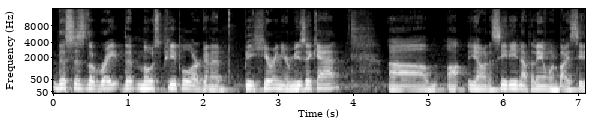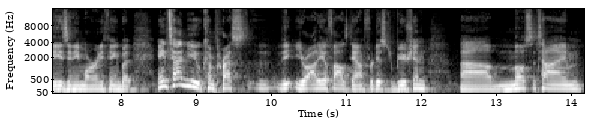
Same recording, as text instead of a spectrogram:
this is the rate that most people are going to be hearing your music at. Um, uh, you know, on a CD. Not that anyone buys CDs anymore or anything, but anytime you compress the, your audio files down for distribution, uh, most of the time,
